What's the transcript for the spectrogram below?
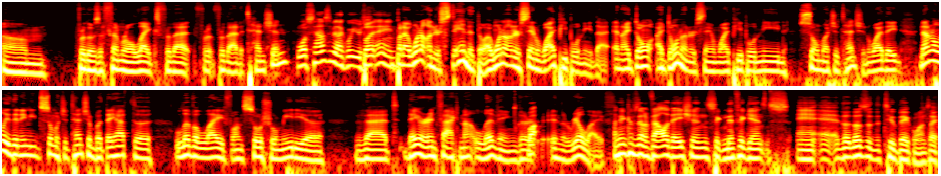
um, for those ephemeral likes for that for for that attention Well, it sounds to me like what you're but saying. but I want to understand it though. I want to understand why people need that, and I don't. I don't understand why people need so much attention. Why they not only do they need so much attention, but they have to live a life on social media that they are in fact not living their, Well, in their real life. I think it comes down to validation, significance, and, and th- those are the two big ones. Like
